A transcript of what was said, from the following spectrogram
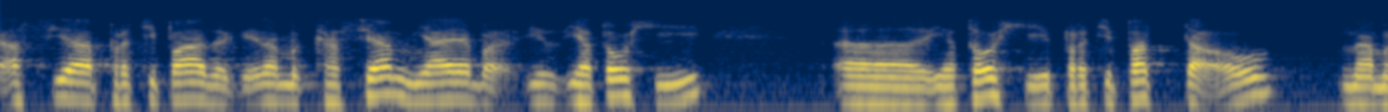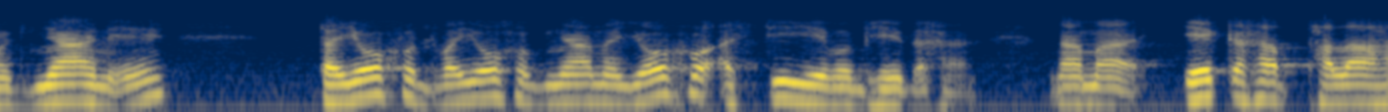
अस्य प्रतिपादक इदानीं कस्यां न्याय यतोहि यतोहि प्रतिपत्तौ नाम ज्ञाने, तयोः द्वयोः ज्ञानयोः अस्ति एव भेदः। नाम एकः फलः,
